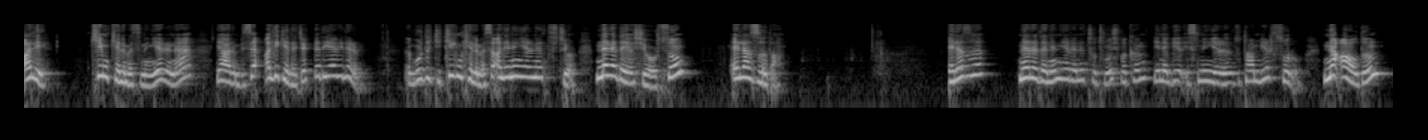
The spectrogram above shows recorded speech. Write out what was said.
Ali. Kim kelimesinin yerine yarın bize Ali gelecek de diyebilirim. E, Buradaki kim kelimesi Ali'nin yerini tutuyor. Nerede yaşıyorsun? Elazığ'da. Elazığ neredenin yerini tutmuş. Bakın yine bir ismin yerini tutan bir soru. Ne aldın?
